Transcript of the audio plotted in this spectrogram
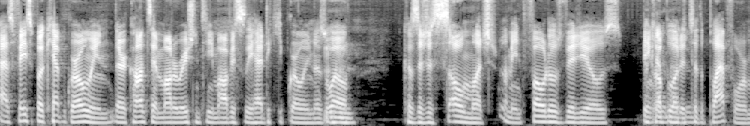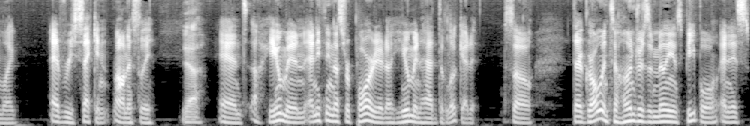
as Facebook kept growing, their content moderation team obviously had to keep growing as well mm-hmm. because there's just so much. I mean, photos, videos being uploaded imagine. to the platform like every second, honestly. yeah And a human, anything that's reported, a human had to look at it. So they're growing to hundreds of millions of people, and it's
